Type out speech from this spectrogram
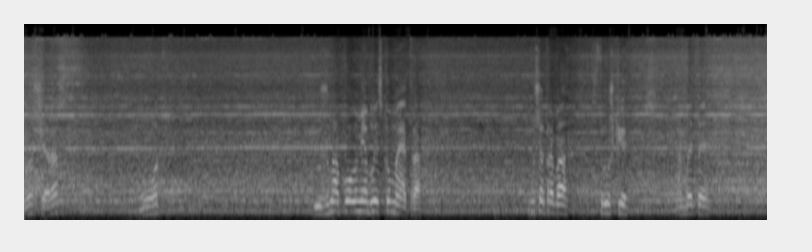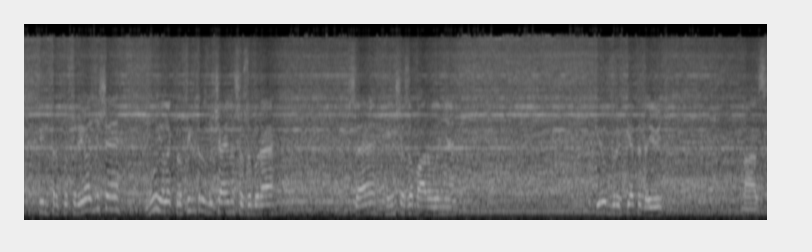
Ну, ще раз. От. Довжина полум'я близько метра. Ну, ще треба стружки набити фільтр посерйозніше. Ну і електрофільтр, звичайно, що забере все інше забарвлення. Такі от брикети дають газ.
